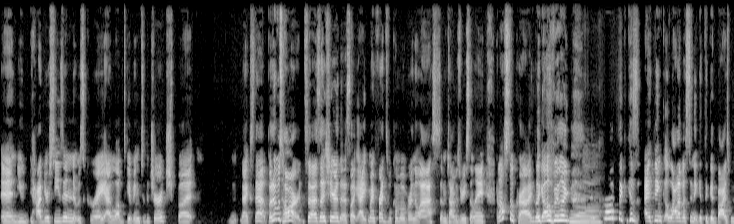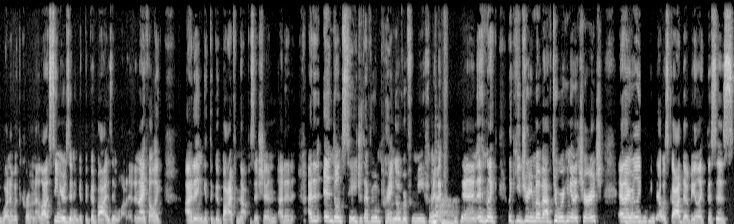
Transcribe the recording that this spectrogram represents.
And you had your season and it was great. I loved giving to the church, but next step. But it was hard. So as I share this, like I, my friends will come over and they'll ask sometimes recently, and I'll still cry. Like I'll be like, because yeah. I think a lot of us didn't get the goodbyes we wanted with Corona. A lot of seniors didn't get the goodbyes they wanted, and I felt like I didn't get the goodbye from that position. I didn't. I didn't end on stage with everyone praying over for me for my next season, and like like you dream of after working at a church. And yeah. I really do think that was God though, being like, this is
